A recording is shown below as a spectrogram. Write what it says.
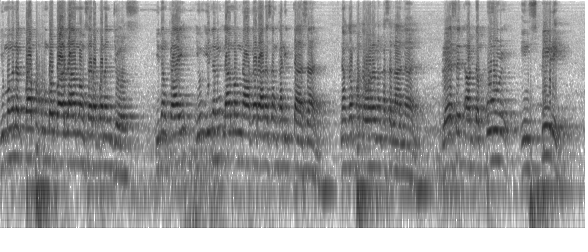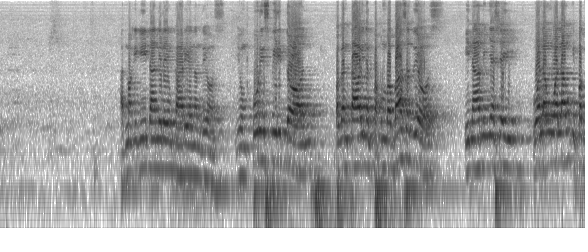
yung mga nagpapakumbaba lamang sa harapan ng Diyos, yun ang, kahit, yun, yun ang lamang nakakaranas ng kaligtasan, ng kapatawaran ng kasalanan. Blessed are the poor in spirit, at makikita nila yung kaharian ng Diyos. Yung puri spirit doon, pag ang tao ay nagpakumbaba sa Diyos, inamin niya siya walang-walang ipag,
